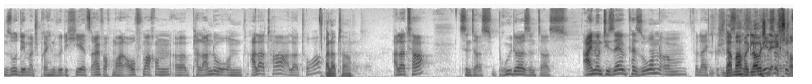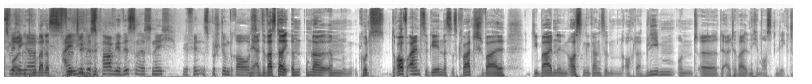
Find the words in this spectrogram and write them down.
So, dementsprechend würde ich hier jetzt einfach mal aufmachen, äh, Palando und Alatar, Alator, Alatar. Alatar. Sind das Brüder, sind das ein und dieselbe Person? Ähm, vielleicht Da machen wir, glaube ich, eine Extra-Folge Zwillinge, drüber, das ein Liebespaar, wir wissen es nicht. Wir finden es bestimmt raus. Nee, also was da, um, um da um, kurz drauf einzugehen, das ist Quatsch, weil die beiden in den Osten gegangen sind und auch da blieben und äh, der alte Wald nicht im Osten liegt.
